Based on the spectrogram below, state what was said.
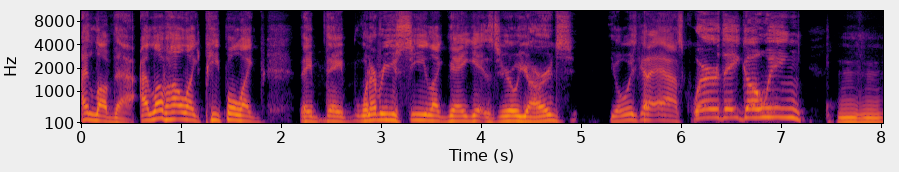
I love that. I love how like people like they they whenever you see like they get zero yards, you always gotta ask, where are they going? Mm-hmm.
